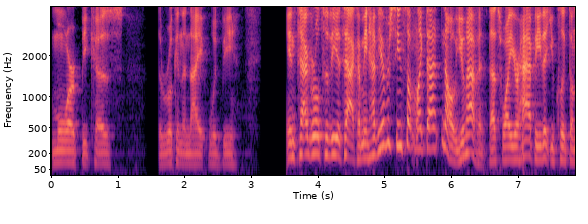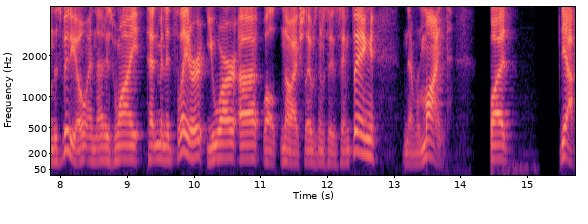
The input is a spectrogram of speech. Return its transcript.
more because the rook and the knight would be integral to the attack. I mean, have you ever seen something like that? No, you haven't. That's why you're happy that you clicked on this video, and that is why 10 minutes later, you are, uh, well, no, actually, I was going to say the same thing. Never mind. But, yeah.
